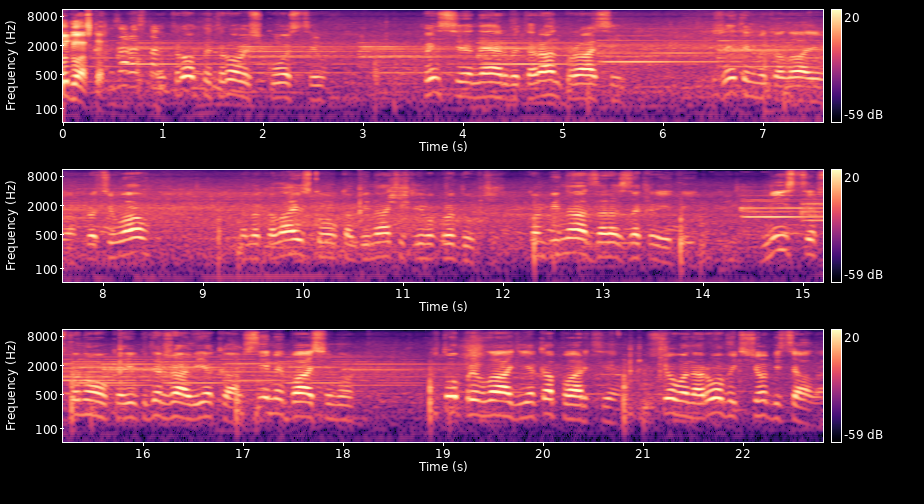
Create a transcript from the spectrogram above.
Будь ласка. Зараз там Петро Петрович Костів, пенсіонер, ветеран праці, житель Миколаєва. Працював на Миколаївському комбінаті хлібопродуктів. Комбінат зараз закритий. Місце, обстановка і в державі яка? Всі ми бачимо, хто при владі, яка партія, що вона робить, що обіцяла.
